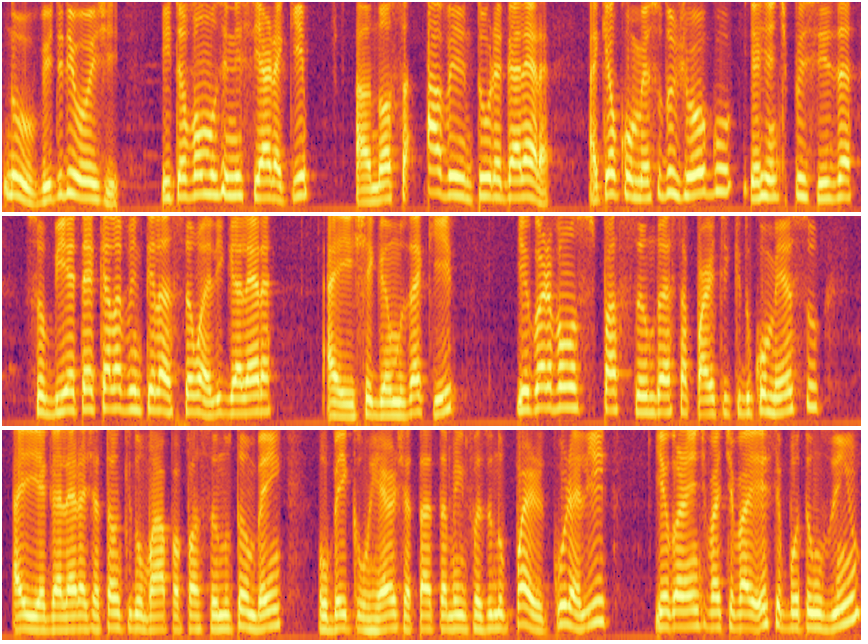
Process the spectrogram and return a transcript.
no vídeo de hoje. Então vamos iniciar aqui a nossa aventura, galera. Aqui é o começo do jogo e a gente precisa subir até aquela ventilação ali, galera. Aí chegamos aqui. E agora vamos passando essa parte aqui do começo. Aí a galera já está aqui no mapa passando também. O Bacon Hair já está também fazendo parkour ali. E agora a gente vai ativar esse botãozinho.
